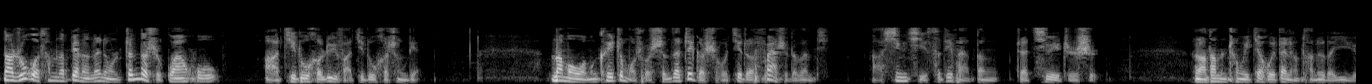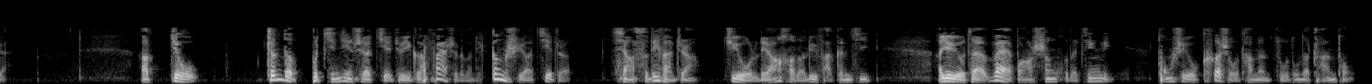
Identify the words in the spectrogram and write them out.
那如果他们的辩论内容真的是关乎啊基督和律法、基督和圣殿，那么我们可以这么说：神在这个时候借着范式的问题啊，兴起斯蒂凡等这七位执事，让他们成为教会带领团队的一员啊，就真的不仅仅是要解决一个范式的问题，更是要借着像斯蒂凡这样具有良好的律法根基啊，又有在外邦生活的经历，同时又恪守他们祖宗的传统，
